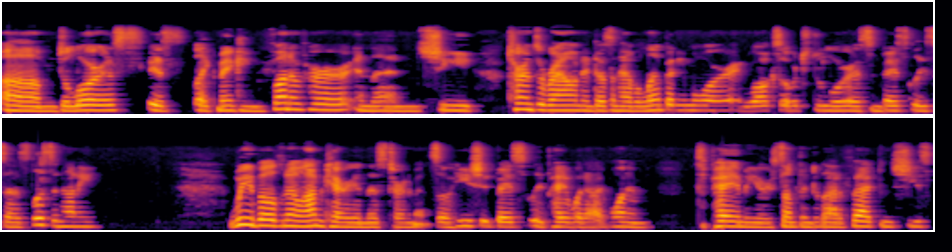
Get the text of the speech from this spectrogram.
Um, Dolores is like making fun of her, and then she turns around and doesn't have a limp anymore and walks over to Dolores and basically says, Listen, honey, we both know I'm carrying this tournament, so he should basically pay what I want him to pay me or something to that effect. And she's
